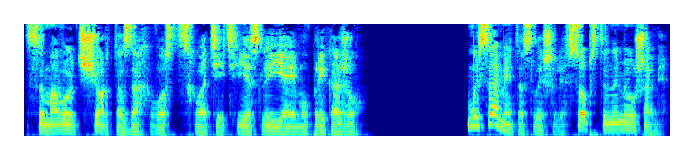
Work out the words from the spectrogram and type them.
самого черта за хвост схватить, если я ему прикажу». Мы сами это слышали, собственными ушами.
